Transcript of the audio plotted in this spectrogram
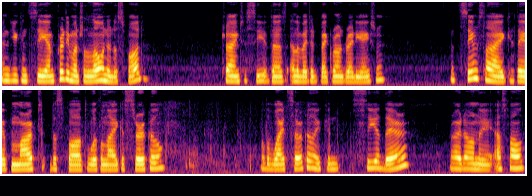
And you can see I'm pretty much alone in the spot, trying to see if there's elevated background radiation. It seems like they have marked the spot with like a circle with a white circle. You can see it there, right on the asphalt.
